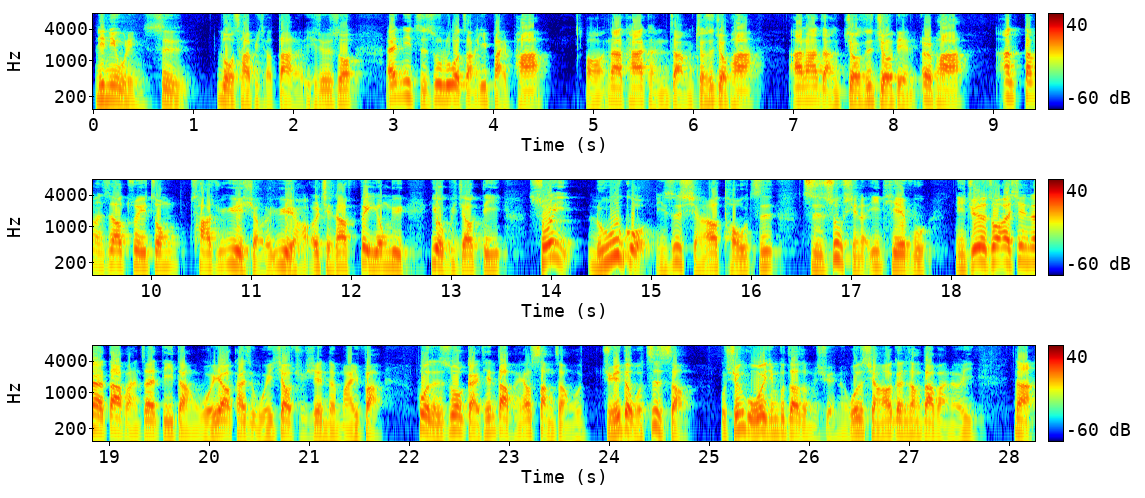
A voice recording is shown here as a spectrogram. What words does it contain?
零零五零是落差比较大的。也就是说，哎，你指数如果涨一百趴哦，那它可能涨九十九趴，啊，它涨九十九点二趴。啊，当然是要追踪差距越小的越好，而且它的费用率又比较低。所以，如果你是想要投资指数型的 ETF，你觉得说，哎，现在的大盘在低档，我要开始微笑曲线的买法，或者是说改天大盘要上涨，我觉得我至少我选股我已经不知道怎么选了，我只想要跟上大盘而已。那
